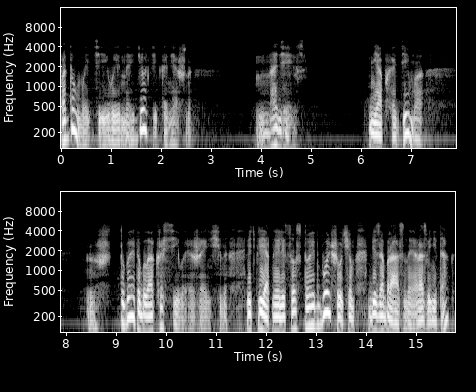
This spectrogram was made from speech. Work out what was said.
Подумайте, и вы найдете, конечно. Надеюсь необходимо, чтобы это была красивая женщина. Ведь приятное лицо стоит большего, чем безобразное. Разве не так?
